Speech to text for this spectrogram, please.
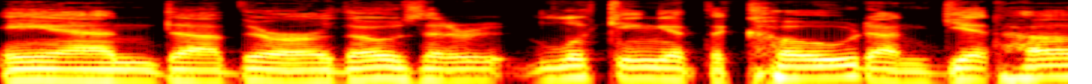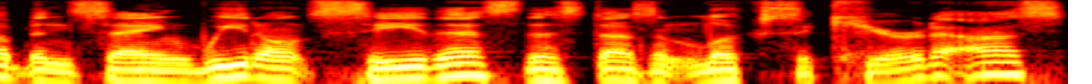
And uh, there are those that are looking at the code on GitHub and saying, we don't see this. This doesn't look secure to us.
